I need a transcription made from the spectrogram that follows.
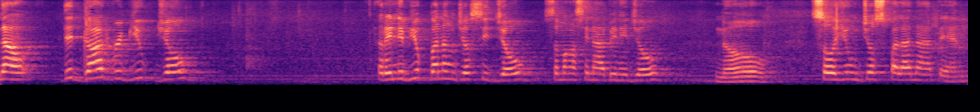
Now, did God rebuke Job? Rinibuke ba ng Diyos si Job sa mga sinabi ni Job? No. So yung Diyos pala natin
